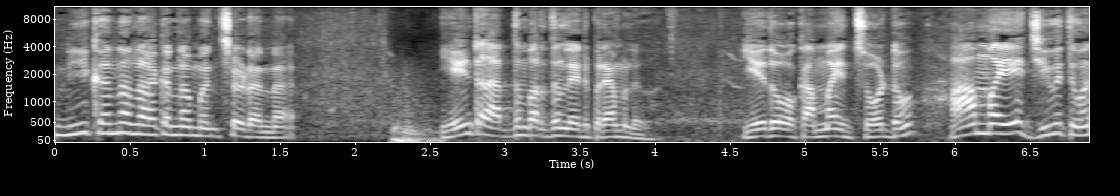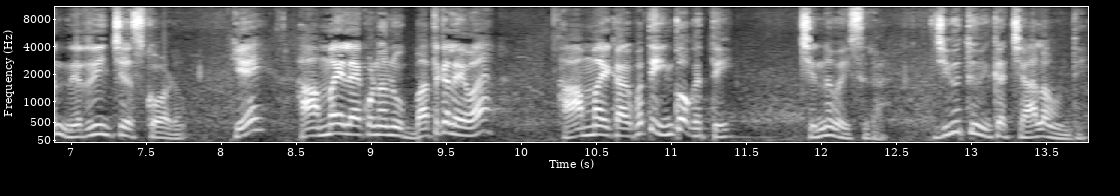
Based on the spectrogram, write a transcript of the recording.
నీకన్నా నాకన్నా మంచోడన్నా. ఏంట్రా అర్థం అర్థం లేని ప్రేమలు? ఏదో ఒక అమ్మాయిని చూడడం ఆ అమ్మాయే జీవితం అని నిర్ణయించేసుకోవడం. ఏ? ఆ అమ్మాయి లేకుండా నువ్వు బతకలేవా? ఆ అమ్మాయి కాకపోతే ఇంకొకటి. చిన్న వయసురా. జీవితం ఇంకా చాలా ఉంది.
